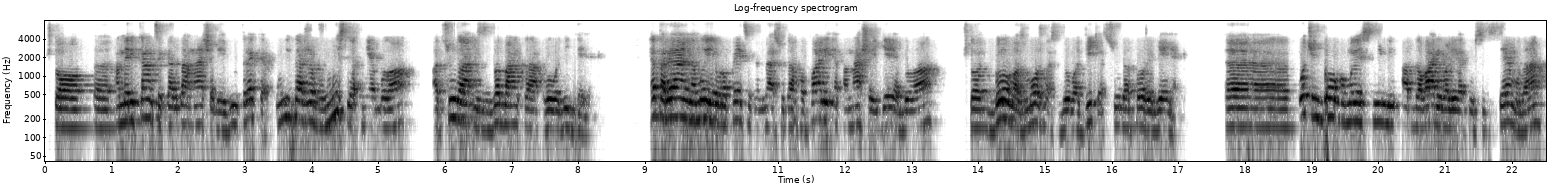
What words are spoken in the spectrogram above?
что э, американцы, когда начали View Tracker, у них даже в мыслях не было отсюда из банка выводить денег. Это реально мы, европейцы, когда сюда попали, это наша идея была, что была возможность выводить отсюда тоже денег. Э, очень долго мы с ними обговаривали эту систему, да.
